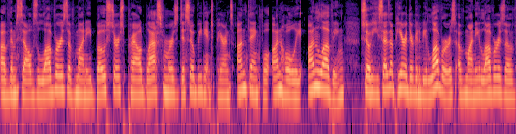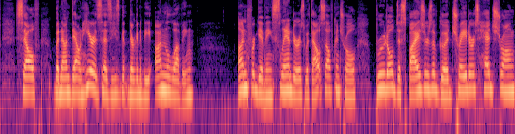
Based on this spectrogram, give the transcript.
of themselves, lovers of money, boasters, proud, blasphemers, disobedient to parents, unthankful, unholy, unloving. So he says up here they're going to be lovers of money, lovers of self, but on down here it says he's they're going to be unloving, unforgiving, slanderers, without self control, brutal, despisers of good, traitors, headstrong,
